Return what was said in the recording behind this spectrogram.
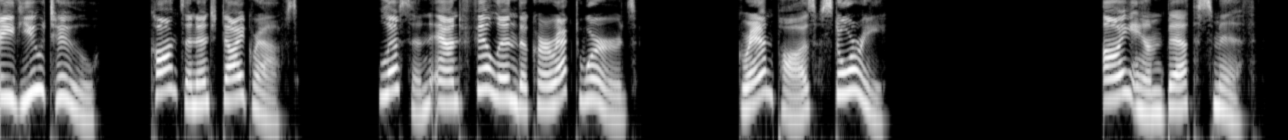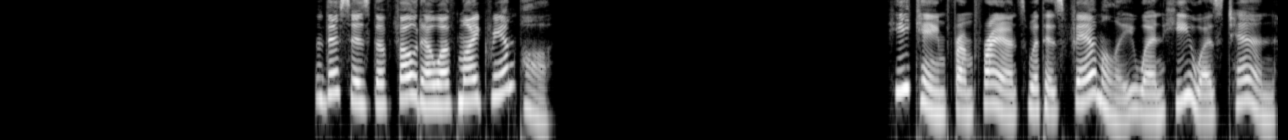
Review 2 Consonant Digraphs. Listen and fill in the correct words. Grandpa's Story. I am Beth Smith. This is the photo of my grandpa. He came from France with his family when he was 10.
